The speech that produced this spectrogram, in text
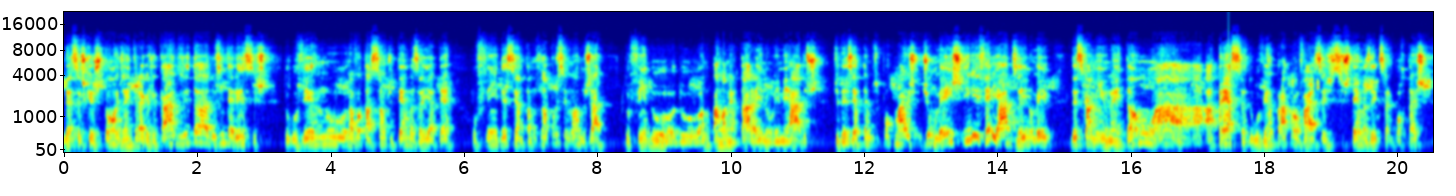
dessas questões, da entrega de cargos e da, dos interesses do governo na votação de temas aí até o fim desse ano. Estamos nos aproximando já do fim do, do ano parlamentar, aí no, em meados de dezembro, temos um pouco mais de um mês e feriados aí no meio desse caminho, né? Então há a, pressa do governo para aprovar esses sistemas aí que são importantes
